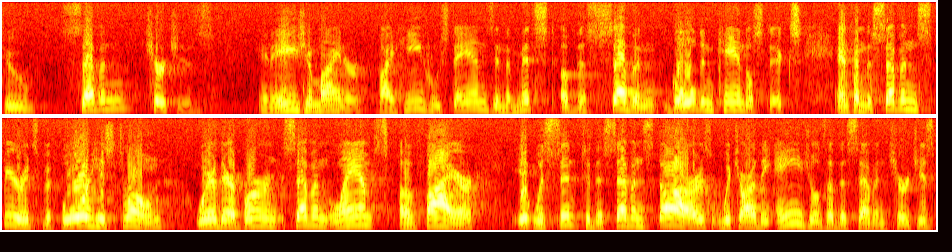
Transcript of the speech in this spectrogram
to seven churches in Asia Minor by he who stands in the midst of the seven golden candlesticks and from the seven spirits before his throne where there burned seven lamps of fire it was sent to the seven stars which are the angels of the seven churches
